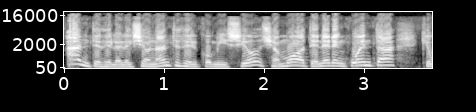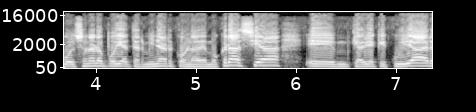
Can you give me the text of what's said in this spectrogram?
antes de la elección, antes del comicio, llamó a tener en cuenta que Bolsonaro podía terminar con la democracia, eh, que había que cuidar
